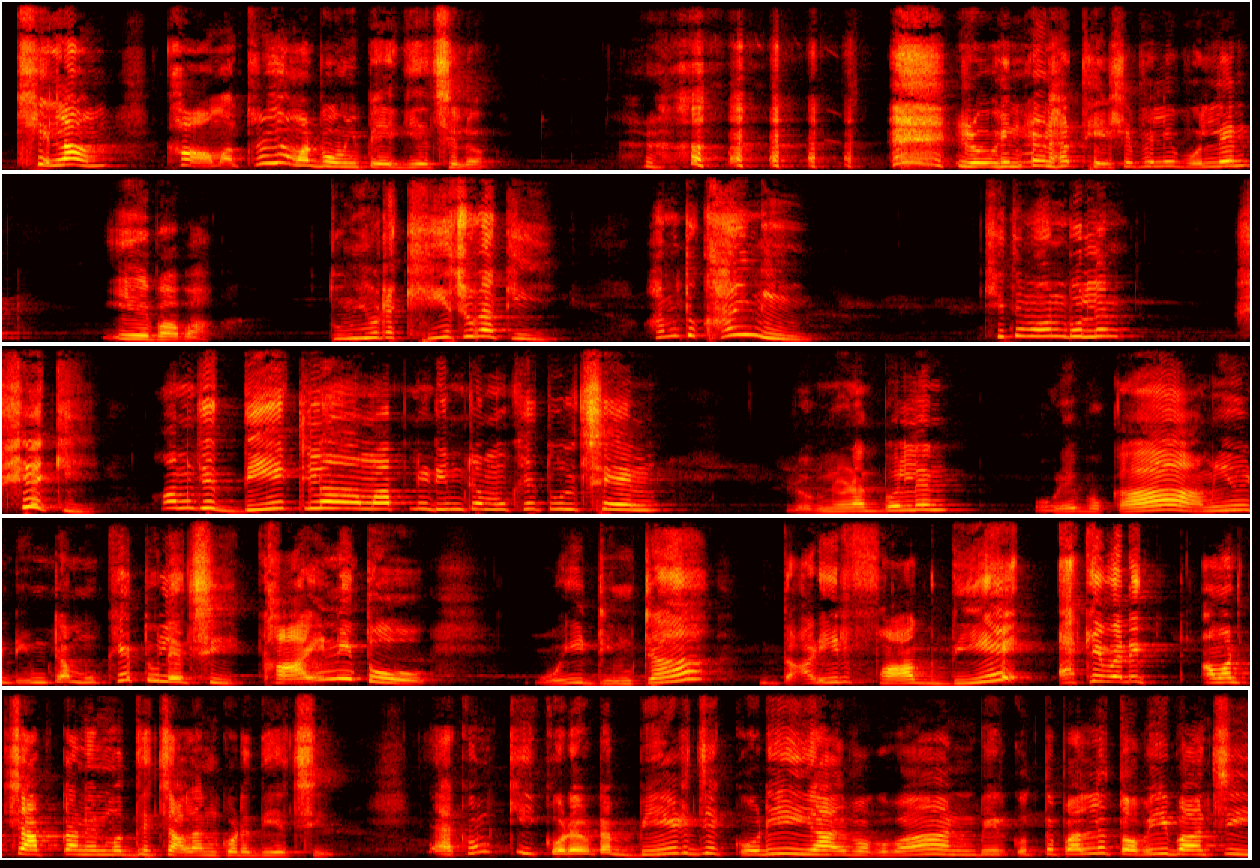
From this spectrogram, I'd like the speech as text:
খেলাম, খাওয়া মাত্রই আমার বমি পেয়ে গিয়েছিল। রবীন্দ্রনাথ হেসে ফেলে বললেন, এ বাবা, তুমি ওটা খেয়েছো নাকি? আমি তো খাইনি। ক্ষিতিমোহন বললেন, সে কি? আমি যে দেখলাম আপনি ডিমটা মুখে তুলছেন। রবীন্দ্রনাথ বললেন, ওরে বোকা, আমি ওই ডিমটা মুখে তুলেছি, খাইনি তো। ওই ডিমটা দাড়ির ফাঁক দিয়ে একেবারে আমার চাপ কানের মধ্যে চালান করে দিয়েছি। এখন কি করে ওটা বের যে করি? হায় ভগবান, বের করতে পারলে তবেই বাঁচি।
